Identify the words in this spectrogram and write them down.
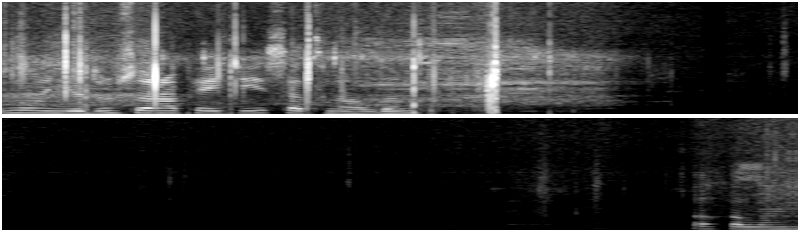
bunu oynuyordum. Sonra PC'yi satın aldım. Bakalım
